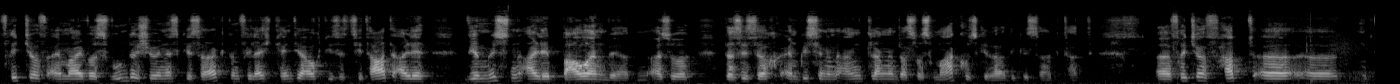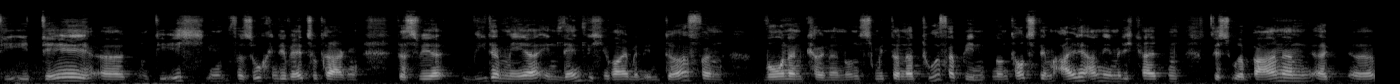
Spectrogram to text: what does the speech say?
Fritjof einmal was Wunderschönes gesagt und vielleicht kennt ihr auch dieses Zitat alle, wir müssen alle Bauern werden. Also das ist auch ein bisschen ein Anklang an das, was Markus gerade gesagt hat. Äh, Fritjof hat äh, äh die Idee, äh, die ich versuche in die Welt zu tragen, dass wir wieder mehr in ländlichen Räumen, in Dörfern wohnen können, uns mit der Natur verbinden und trotzdem alle Annehmlichkeiten des Urbanen äh, äh,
